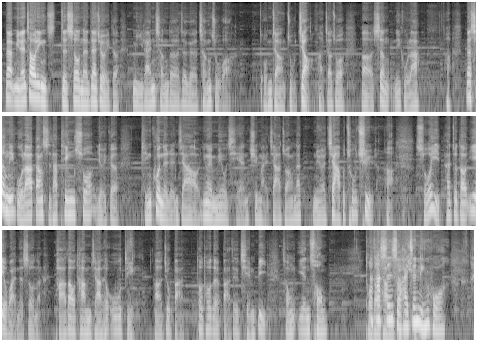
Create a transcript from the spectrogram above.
那米兰诏令的时候呢，那就有一个米兰城的这个城主啊，我们讲主教啊，叫做呃圣尼古拉。啊，那圣尼古拉当时他听说有一个。贫困的人家哦，因为没有钱去买嫁妆，那女儿嫁不出去啊，所以他就到夜晚的时候呢，爬到他们家的屋顶啊，就把偷偷的把这个钱币从烟囱投到他他身手还真灵活，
